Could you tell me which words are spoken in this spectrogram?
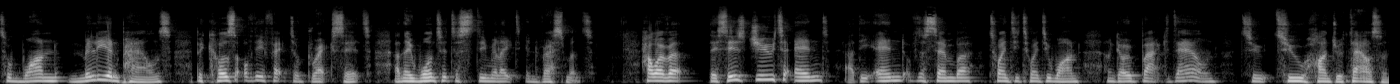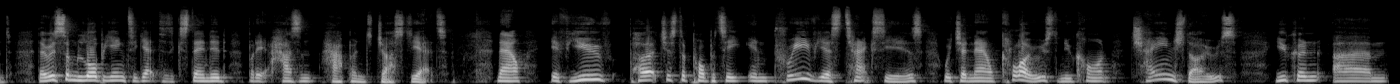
to £1 million because of the effect of Brexit and they wanted to stimulate investment. However, this is due to end at the end of December 2021 and go back down to 200,000. There is some lobbying to get this extended, but it hasn't happened just yet. Now, if you've purchased a property in previous tax years, which are now closed and you can't change those, you can um,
